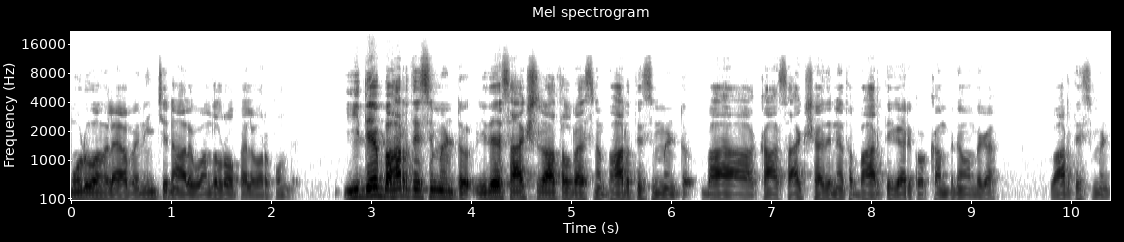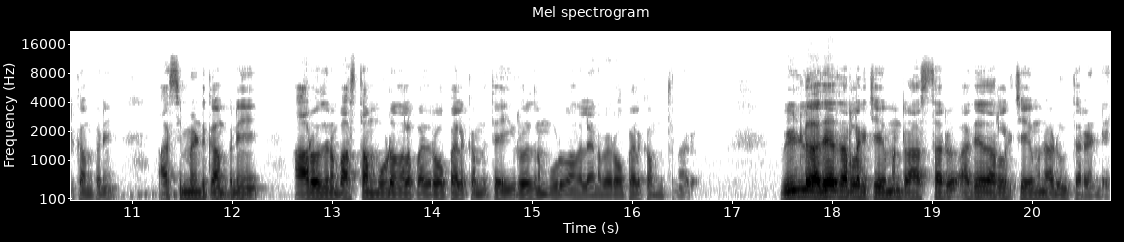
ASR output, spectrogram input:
మూడు వందల యాభై నుంచి నాలుగు వందల రూపాయల వరకు ఉంది. ఇదే భారతీయ సిమెంట్ ఇదే సాక్షి రాతలు రాసిన భారతీయ సిమెంట్. బా కా సాక్షి అధినేత భారతి గారికి ఒక కంపెనీ ఉందిగా భారతీయ సిమెంట్ కంపెనీ. ఆ సిమెంట్ కంపెనీ ఆ రోజున బస్తా మూడు వందల పది రూపాయలకు అమ్మితే ఈ రోజున మూడు వందల ఎనభై రూపాయలకు అమ్ముతున్నారు. వీళ్ళు అదే ధరలకు చేయమని రాస్తారు అదే ధరలకు చేయమని అడుగుతారండి.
